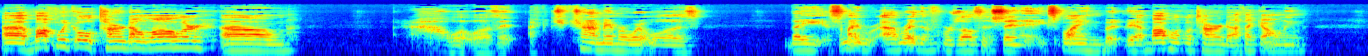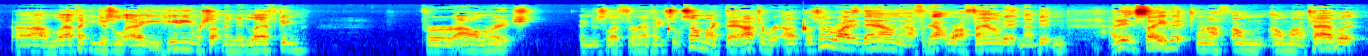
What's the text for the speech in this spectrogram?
Uh, Bockwinkel turned on Lawler. Um, oh, what was it? I'm trying to remember what it was. they somebody I read the results and said it explained, but yeah, Bockwinkel turned I think on him. Uh, I think he just uh, he hit him or something and then left him for Island Rich and just left the ring. I think so, something like that. I, have to, I was going to write it down and I forgot where I found it and I didn't. I didn't save it when I on on my tablet,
